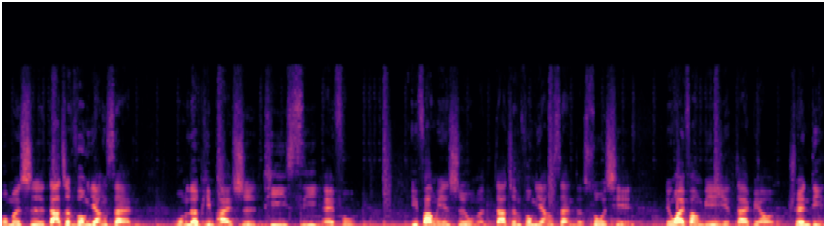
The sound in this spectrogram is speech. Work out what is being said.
我们是大阵风阳伞，我们的品牌是 TCF，一方面是我们大阵风阳伞的缩写，另外一方面也代表 trending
